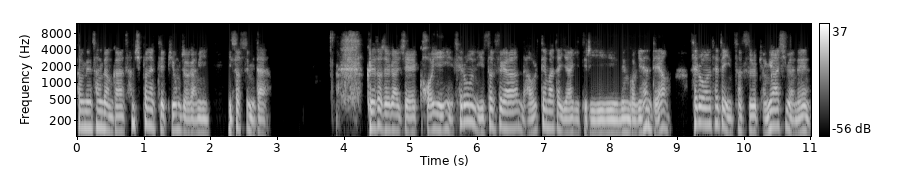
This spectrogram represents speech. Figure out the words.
성능 향상과 30%의 비용 절감이 있었습니다. 그래서 제가 이제 거의 새로운 instance가 나올 때마다 이야기 드리는 거긴 한데요. 새로운 세대 instance를 변경하시면은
